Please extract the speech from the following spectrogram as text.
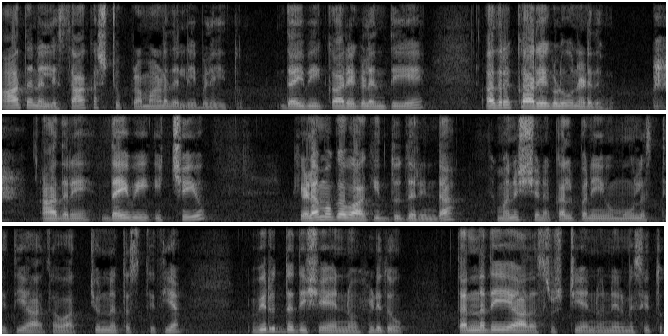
ಆತನಲ್ಲಿ ಸಾಕಷ್ಟು ಪ್ರಮಾಣದಲ್ಲಿ ಬೆಳೆಯಿತು. ದೈವಿ ಕಾರ್ಯಗಳಂತೆಯೇ ಅದರ ಕಾರ್ಯಗಳೂ ನಡೆದವು. ಆದರೆ ದೈವಿ ಇಚ್ಛೆಯು ಕೆಳಮೊಗವಾಗಿದ್ದುದರಿಂದ ಮನುಷ್ಯನ ಕಲ್ಪನೆಯು ಮೂಲ ಸ್ಥಿತಿಯ ಅಥವಾ ಅತ್ಯುನ್ನತ ಸ್ಥಿತಿಯ ವಿರುದ್ಧ ದಿಶೆಯನ್ನು ಹಿಡಿದು ತನ್ನದೇ ಆದ ಸೃಷ್ಟಿಯನ್ನು ನಿರ್ಮಿಸಿತು.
